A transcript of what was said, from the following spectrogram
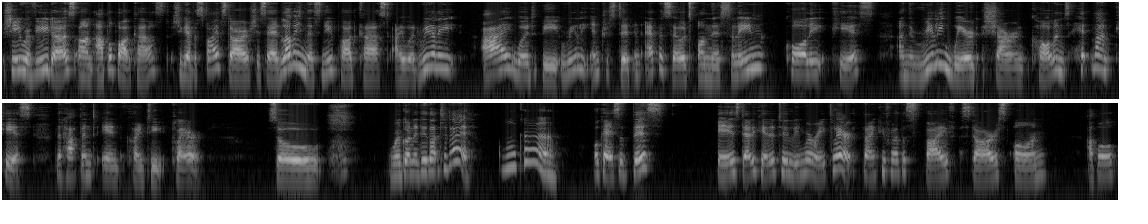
She reviewed us on Apple Podcast. She gave us five stars. She said, "Loving this new podcast. I would really, I would be really interested in episodes on the Celine Cawley case and the really weird Sharon Collins hitman case that happened in County Clare." So, we're going to do that today. Okay. Okay, so this is dedicated to Lee Marie Claire. Thank you for the five stars on Apple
